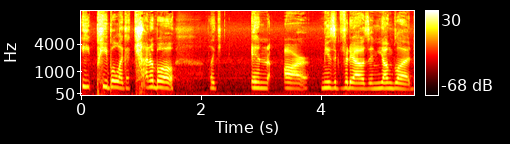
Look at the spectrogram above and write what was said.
eat people like a cannibal like in our music videos in Yungblud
